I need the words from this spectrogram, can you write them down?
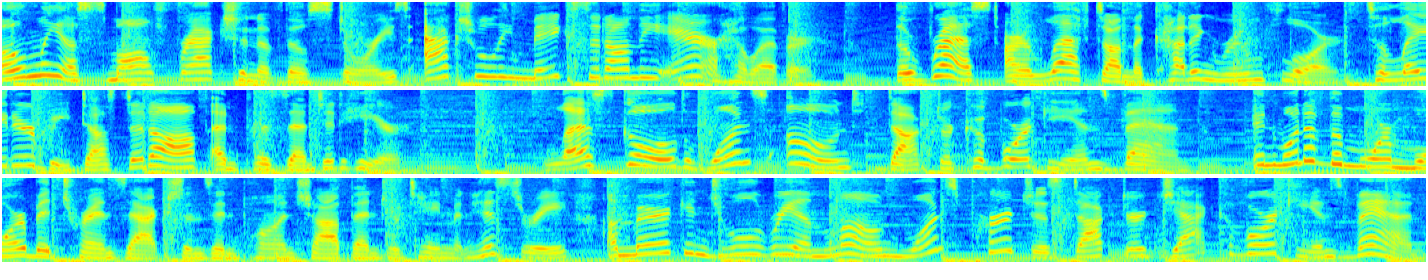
Only a small fraction of those stories actually makes it on the air, however. The rest are left on the cutting room floor to later be dusted off and presented here. Les Gold once owned Dr. Kevorkian's van. In one of the more morbid transactions in pawnshop entertainment history, American Jewelry and Loan once purchased Dr. Jack Kevorkian's van,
